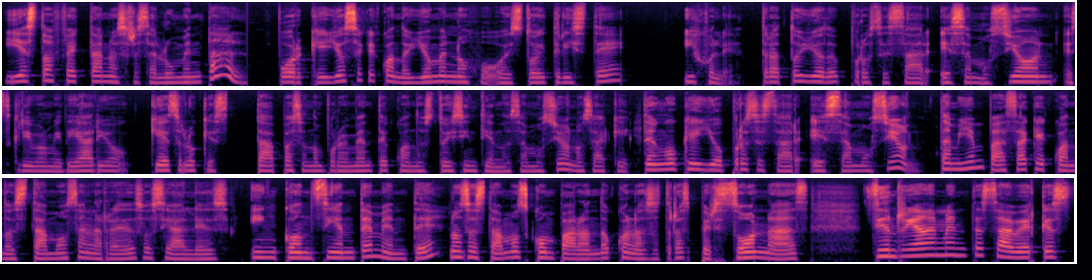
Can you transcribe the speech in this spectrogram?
Y esto afecta a nuestra salud mental. Porque yo sé que cuando yo me enojo o estoy triste, híjole, trato yo de procesar esa emoción, escribo en mi diario qué es lo que está pasando por mi mente cuando estoy sintiendo esa emoción. O sea que tengo que yo procesar esa emoción. También pasa que cuando estamos en las redes sociales, inconscientemente nos estamos comparando con las otras personas sin realmente saber qué es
